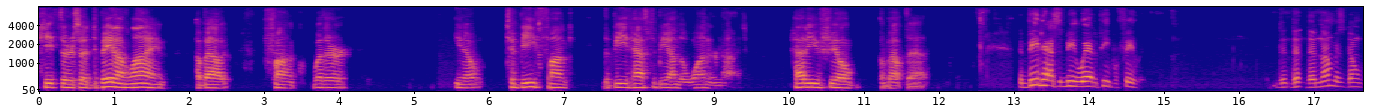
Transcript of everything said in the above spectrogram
Keith, there's a debate online about funk, whether, you know, to be funk, the beat has to be on the one or not. How do you feel about that? The beat has to be where the people feel it. The, the, the numbers don't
